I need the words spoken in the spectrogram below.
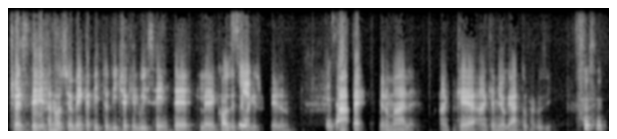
Cioè Stefano, se ho ben capito, dice che lui sente le cose Sì. prima che succedono. Esatto. Ah, beh, meno male. Anche, anche il mio gatto fa così.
